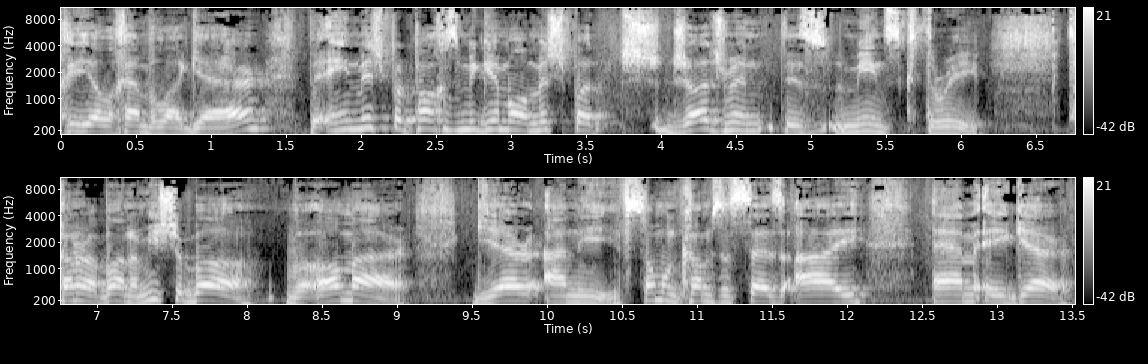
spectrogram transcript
yelachem v'lager. The ain mishpat pachas migimel. Mishpat judgment is means three. Tanarabana mishaba va'omar ger ani. If someone comes and says, "I am a ger."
